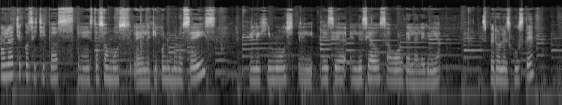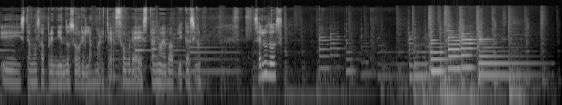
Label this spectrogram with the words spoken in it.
Hola chicos y chicas, eh, estos somos el equipo número 6. Elegimos el, deseado sabor de la alegría. Espero les guste. Eh, estamos aprendiendo sobre la marcha, sobre esta nueva aplicación. Saludos.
